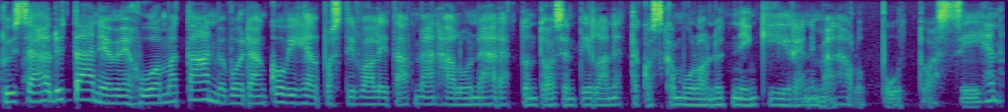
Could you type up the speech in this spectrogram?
pysähdytään ja me huomataan. Me voidaan kovin helposti valita, että mä en halua nähdä tuon toisen tilannetta, koska mulla on nyt niin kiire, niin mä en halua puuttua siihen.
